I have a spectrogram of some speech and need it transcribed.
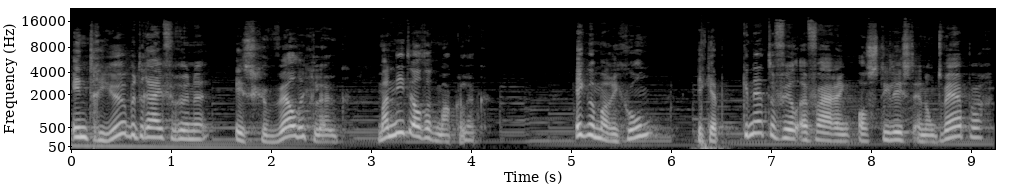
interieurbedrijf runnen is geweldig leuk, maar niet altijd makkelijk. Ik ben Marigon, ik heb knetterveel ervaring als stylist en ontwerper.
